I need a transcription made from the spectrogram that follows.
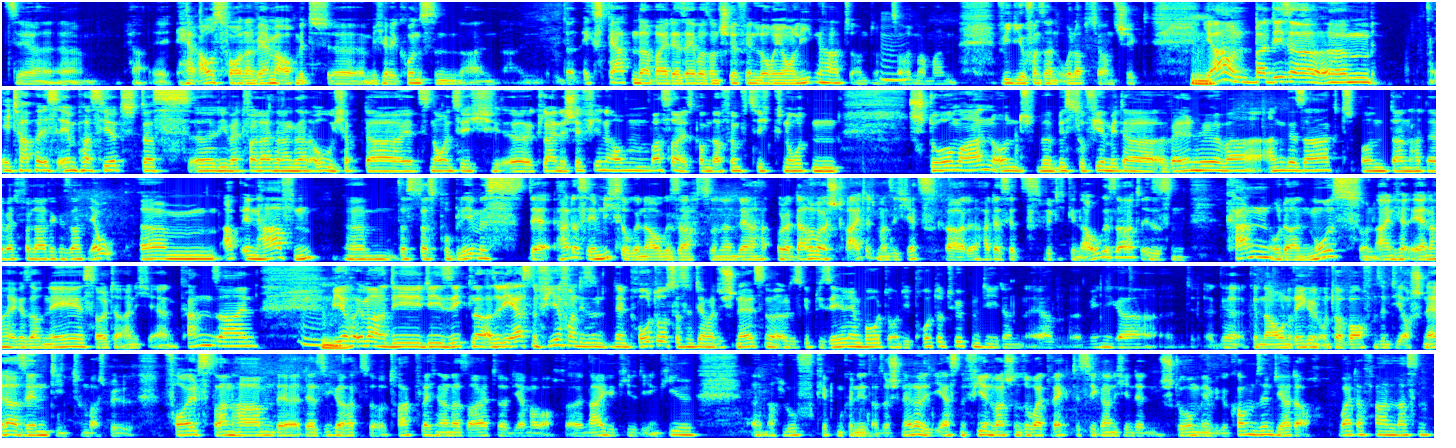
sehr ähm, ja, herausfordernd. Wir haben ja auch mit äh, Michael Kunst einen, einen, einen Experten dabei, der selber so ein Schiff in Lorient liegen hat und uns mhm. auch immer mal ein Video von seinen Urlaubsjahren schickt. Mhm. Ja, und bei dieser ähm, Etappe ist eben passiert, dass äh, die Wettverleiter dann gesagt, oh, ich habe da jetzt 90 äh, kleine Schiffchen auf dem Wasser, jetzt kommen da 50 Knoten Sturm an und bis zu vier Meter Wellenhöhe war angesagt. Und dann hat der Wettverleiter gesagt, ja, ähm, ab in Hafen. Ähm, dass das Problem ist, der hat es eben nicht so genau gesagt, sondern der oder darüber streitet man sich jetzt gerade. Hat er es jetzt wirklich genau gesagt? Ist es ein kann oder ein muss. Und eigentlich hat er nachher gesagt, nee, es sollte eigentlich eher ein kann sein. Mhm. Wie auch immer, die, die Segler, also die ersten vier von diesen, den Protos, das sind ja mal die schnellsten, also es gibt die Serienboote und die Prototypen, die dann eher weniger ge genauen Regeln unterworfen sind, die auch schneller sind, die zum Beispiel Foils dran haben. Der, der Sieger hat so Tragflächen an der Seite, die haben aber auch äh, Neigekiele, die in Kiel äh, nach Luft kippen können, die sind also schneller. Die ersten vier waren schon so weit weg, dass sie gar nicht in den Sturm irgendwie gekommen sind. Die hatte auch weiterfahren lassen.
